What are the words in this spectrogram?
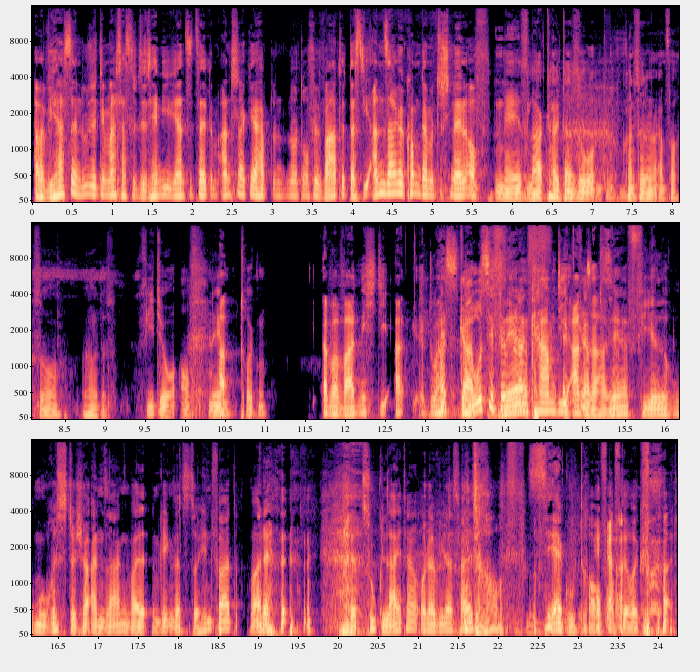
Aber wie hast denn du das gemacht? Hast du das Handy die ganze Zeit im Anschlag gehabt und nur darauf gewartet, dass die Ansage kommt, damit du schnell auf Nee, es lag halt da so und du konntest dann einfach so äh, das Video aufnehmen, Ah. drücken. Aber war nicht die, du hast gab losgefilmt und sehr- dann kam die es gab Ansage. sehr viel humoristische Ansagen, weil im Gegensatz zur Hinfahrt war der, der Zugleiter oder wie das heißt, drauf. sehr gut drauf auf der Rückfahrt.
